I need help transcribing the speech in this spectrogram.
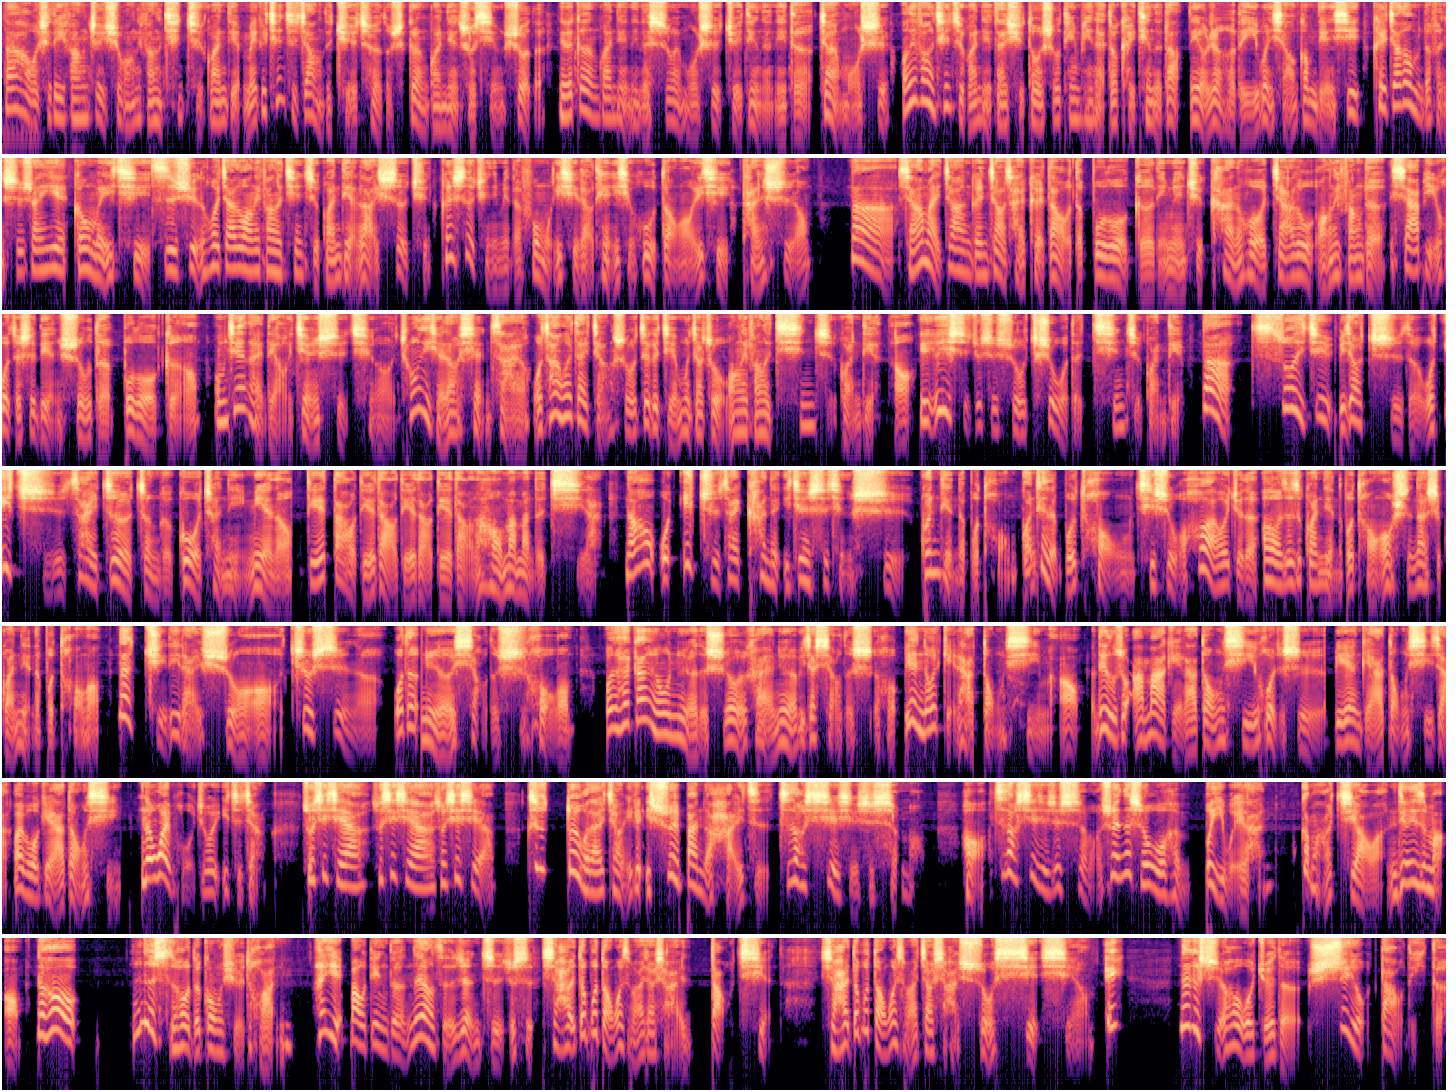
大家好，我是丽芳，这里是王丽芳的亲子观点。每个亲子教养的决策都是个人观点所形塑的。你的个人观点，你的思维模式决定了你的教养模式。王丽芳的亲子观点在许多收听平台都可以听得到。你有任何的疑问，想要跟我们联系，可以加入我们的粉丝专业，跟我们一起咨询，或加入王丽芳的亲子观点来社群，跟社群里面的父母一起聊天，一起互动哦，一起谈事哦。那想要买教案跟教材，可以到我的部落格里面去看，或加入王立芳的虾皮或者是脸书的部落格哦。我们今天来聊一件事情哦，从以前到现在哦，我常常会在讲说，这个节目叫做王立芳的亲子观点哦，也意思就是说，这是我的亲子观点。那说一句比较直的，我一直在这整个过程里面哦，跌倒、跌倒、跌倒、跌倒，然后慢慢的起来。然后我一直在看的一件事情是观点的不同，观点的不同。其实我后来会觉得，哦，这是观点的不同，哦，是那是观点的不同哦。那举例来说哦，就是呢，我的女儿小的时候哦，我才刚有女儿的时候，看女儿比较小的时候，别人都会给她东西嘛，哦，例如说阿嬷给她东西，或者是别人给她东西，这样，外婆给她东西，那外婆就会一直讲，说谢谢啊，说谢谢啊，说谢谢啊。可是对我来讲，一个一岁半的孩子知道谢谢是什么，好，知道谢谢是什么，所以那时候我很不以为然，干嘛要教啊？你听意思吗？哦，然后那时候的共学团，他也抱定的那样子的认知，就是小孩都不懂为什么要叫小孩道歉，小孩都不懂为什么要叫小孩说谢谢哦。诶，那个时候我觉得是有道理的。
